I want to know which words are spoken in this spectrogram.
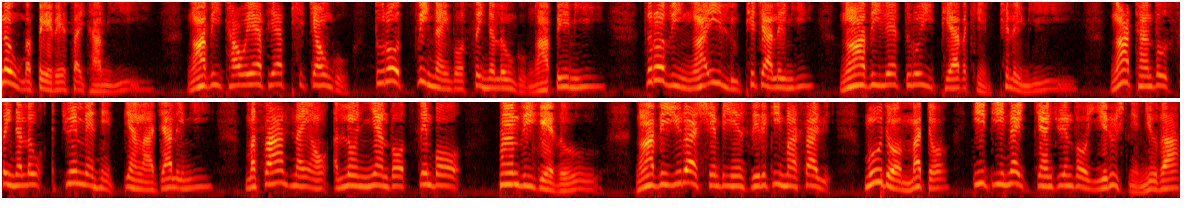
နှုတ်မပယ်ဘဲစိုက်ထားမည်ငါသည်ထာဝရဘုရားဖြစ်ကြောင်းကိုသူတို့သိနိုင်သောစိတ်နှလုံးကိုငါပေးမည်သူတို့သည်ငါ၏လူဖြစ်ကြလိမ့်မည်ငါသည်လည်းသူတို့၏ဘုရားသခင်ဖြစ်လိမ့်မည် ငါထံသို့စိတ်နှလုံးအကျွင်းမဲ့နှင့်ပြန်လာကြလိမ့်မည်မစားနိုင်အောင်အလွန်ညံ့သောသင်္ဘောမှန်းပြီးကဲ့သို့ငါသည်ယူရရှင်ဘီရင်ဇေဒကိမှစ၍မူတော်မတ်တော်ဤပြည်၌ကြံကျွင်းသောယေရုရှလင်မြို့သား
